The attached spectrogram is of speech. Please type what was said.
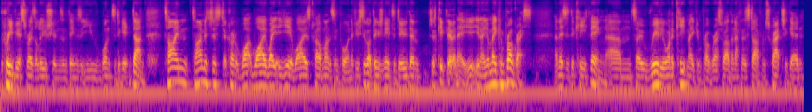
previous resolutions and things that you wanted to get done. Time time is just a why, why wait a year? Why is twelve months important? If you've still got things you need to do, then just keep doing it. You, you know, you're making progress. And this is the key thing. Um, so really, we want to keep making progress rather than having to start from scratch again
